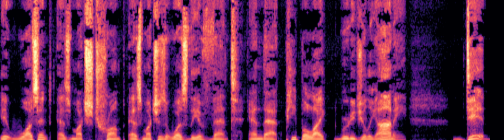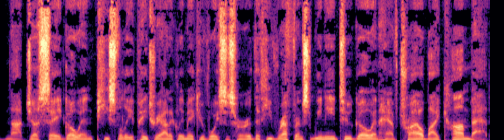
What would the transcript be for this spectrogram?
it wasn't as much Trump as much as it was the event, and that people like Rudy Giuliani did not just say go and peacefully, patriotically make your voices heard, that he referenced we need to go and have trial by combat,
